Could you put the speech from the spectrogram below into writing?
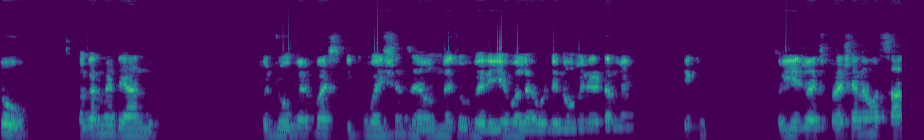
तो अगर मैं ध्यान दूँ तो जो मेरे पास इक्वेशंस है, उनमें जो वेरिएबल है, वो डिनोमिनेटर में ठीक है? तो ये जो एक्सप्रेशन है, वो साथ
